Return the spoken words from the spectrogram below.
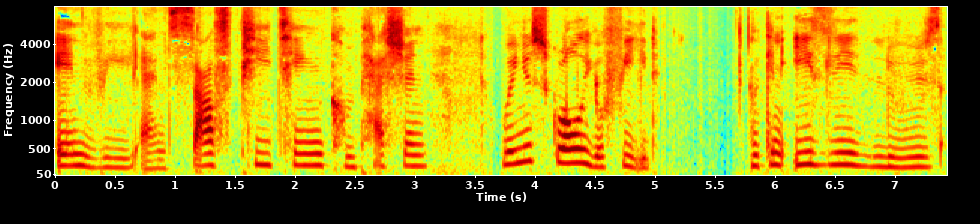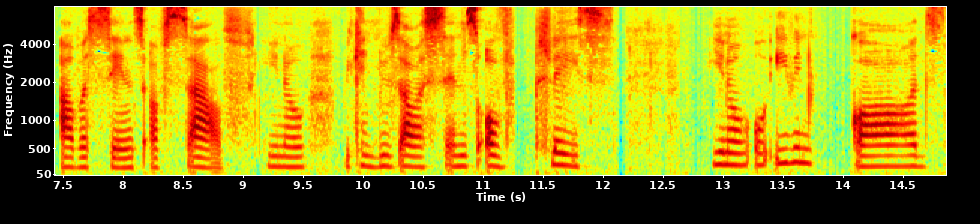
envy and self-pitying compassion when you scroll your feed we can easily lose our sense of self you know we can lose our sense of place you know or even god's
